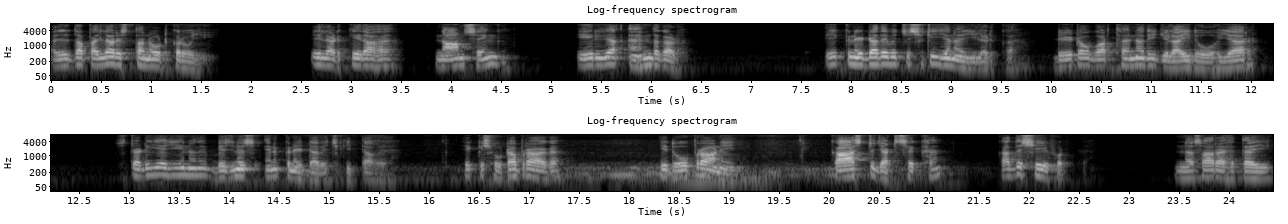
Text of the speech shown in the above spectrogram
ਅਜੇ ਦਾ ਪਹਿਲਾ ਰਿਸ਼ਤਾ ਨੋਟ ਕਰੋ ਜੀ। ਇਹ ਲੜਕੇ ਦਾ ਹੈ, ਨਾਮ ਸਿੰਘ ਏਰੀਆ ਅਹਿਮਦਗੜ੍ਹ। ਇਹ ਕੈਨੇਡਾ ਦੇ ਵਿੱਚ ਸਿਟੀਜ਼ਨ ਹੈ ਜੀ ਲੜਕਾ। ਡੇਟ ਆਫ ਬਰਥ ਹੈ ਇਹਨਾਂ ਦੀ ਜੁਲਾਈ 2000 ਸਟੱਡੀ ਹੈ ਜੀ ਇਹਨਾਂ ਨੇ ਬਿਜ਼ਨਸ ਇਨ ਕੈਨੇਡਾ ਵਿੱਚ ਕੀਤਾ ਹੋਇਆ ਇੱਕ ਛੋਟਾ ਭਰਾ ਹੈਗਾ, ਇਹ ਦੋ ਭਰਾ ਨੇ ਜੀ। ਕਾਸਟ ਜੱਟ ਸਿੱਖ ਹੈ, ਕੱਦ 6 ਫੁੱਟ ਨਸ਼ਾ ਰਹਿਤ ਹੈ ਜੀ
